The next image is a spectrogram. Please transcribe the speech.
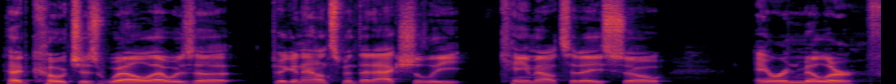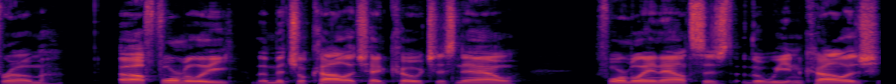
head coach as well. That was a big announcement that actually came out today. So Aaron Miller from uh, formerly the Mitchell College head coach is now formally announced as the Wheaton College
